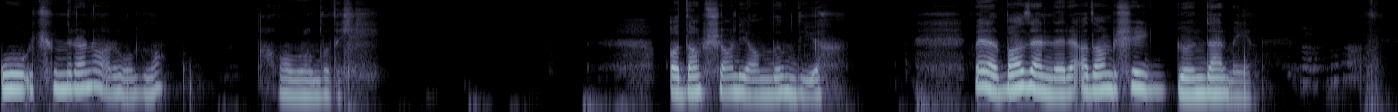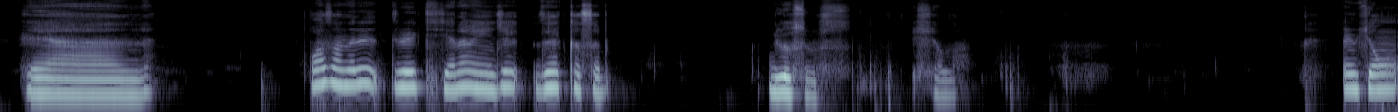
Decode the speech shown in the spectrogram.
O 3000 lira ne ara oldu lan? Ama umurumda değil. Adam şu an yandım diyor. Beyler bazenleri adam bir şey göndermeyin. Yani bazenleri direkt yenemeyince direkt kasabiliyorsunuz. İnşallah. İnşallah.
